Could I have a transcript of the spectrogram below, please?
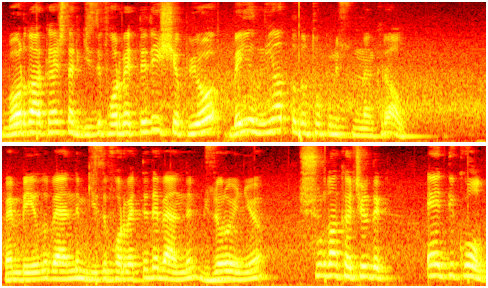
Bu arada arkadaşlar gizli forvette de iş yapıyor. Bale niye atladın topun üstünden kral? Ben Bale'ı beğendim. Gizli forvette de beğendim. Güzel oynuyor. Şuradan kaçırdık. Eddie Cole.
